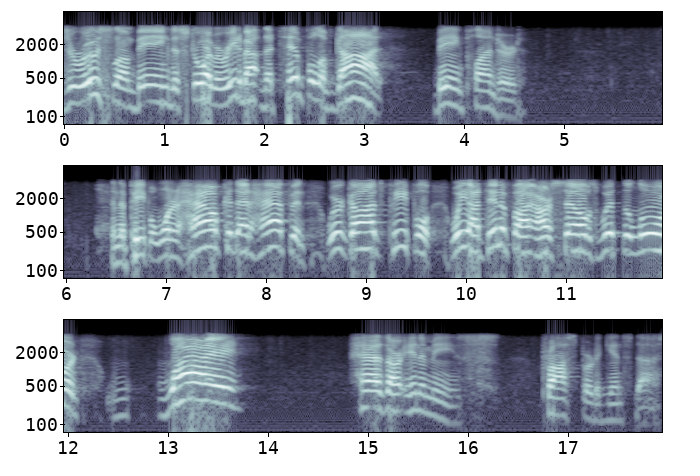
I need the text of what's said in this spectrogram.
Jerusalem being destroyed. We read about the temple of God being plundered. And the people wondered, how could that happen? We're God's people. We identify ourselves with the Lord. Why has our enemies prospered against us?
